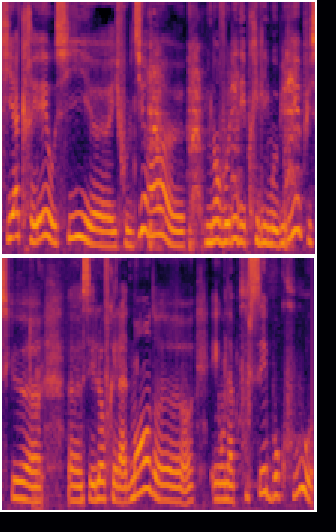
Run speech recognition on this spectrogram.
qui a créé aussi, il faut le dire, hein, une envolée des prix de l'immobilier, puisque c'est l'offre et la demande, et on a poussé beaucoup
